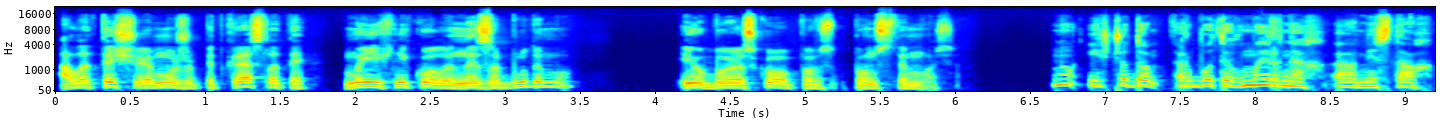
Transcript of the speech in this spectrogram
але те, що я можу підкреслити, ми їх ніколи не забудемо. І обов'язково помстимося. Ну і щодо роботи в мирних е, містах,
